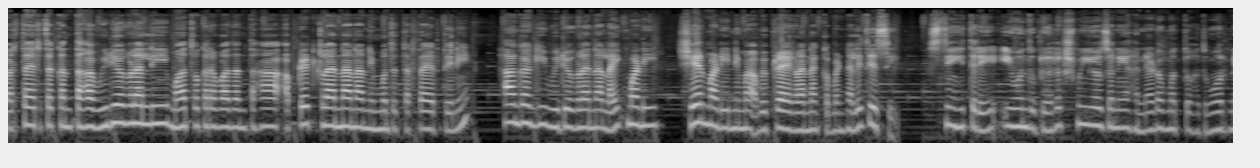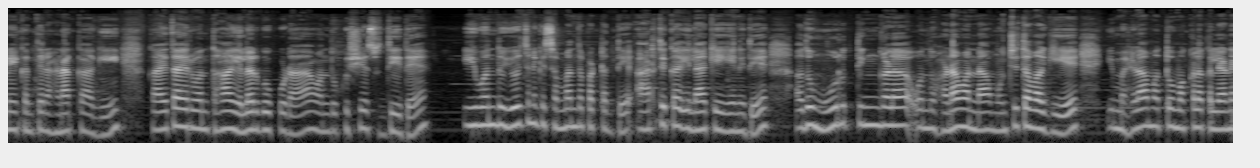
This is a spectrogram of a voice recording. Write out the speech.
ಬರ್ತಾ ಇರತಕ್ಕಂತಹ ವಿಡಿಯೋಗಳಲ್ಲಿ ಮಹತ್ವಕರವಾದಂತಹ ಅಪ್ಡೇಟ್ಗಳನ್ನು ನಾನು ನಿಮ್ಮ ಮುಂದೆ ತರ್ತಾ ಇರ್ತೀನಿ. ಹಾಗಾಗಿ ವಿಡಿಯೋಗಳನ್ನು ಲೈಕ್ ಮಾಡಿ, ಶೇರ್ ಮಾಡಿ, ನಿಮ್ಮ ಅಭಿಪ್ರಾಯಗಳನ್ನು ಕಮೆಂಟ್ನಲ್ಲಿ ತಿಳಿಸಿ. ಸ್ನೇಹಿತರೆ, ಈ ಒಂದು ಗೃಹಲಕ್ಷ್ಮಿ ಯೋಜನೆಯ ಹನ್ನೆರಡು ಮತ್ತು ಹದಿಮೂರನೇ ಕಂತಿನ ಹಣಕ್ಕಾಗಿ ಕಾಯ್ತಾ ಇರುವಂತಹ ಎಲ್ಲರಿಗೂ ಕೂಡ ಒಂದು ಖುಷಿಯ ಸುದ್ದಿ ಇದೆ. ಈ ಒಂದು ಯೋಜನೆಗೆ ಸಂಬಂಧಪಟ್ಟಂತೆ ಆರ್ಥಿಕ ಇಲಾಖೆ ಏನಿದೆ, ಅದು ಮೂರು ತಿಂಗಳ ಒಂದು ಹಣವನ್ನು ಮುಂಚಿತವಾಗಿಯೇ ಈ ಮಹಿಳಾ ಮತ್ತು ಮಕ್ಕಳ ಕಲ್ಯಾಣ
